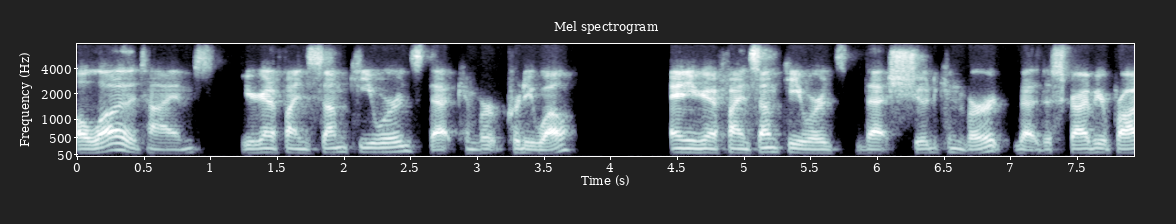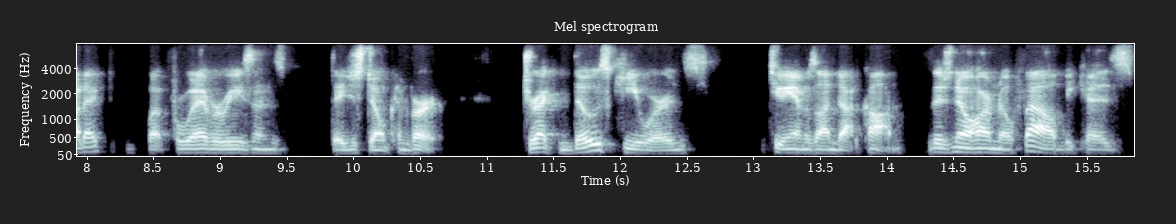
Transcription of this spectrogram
A lot of the times, you're going to find some keywords that convert pretty well. And you're going to find some keywords that should convert that describe your product, but for whatever reasons, they just don't convert. Direct those keywords to Amazon.com. There's no harm, no foul because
